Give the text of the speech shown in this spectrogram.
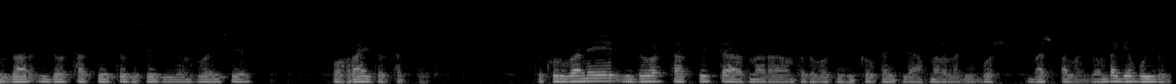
রোজার ঈদর তাকবির তো গেছে কি অনকু আইসে বহরা ঈদর তাকবির তো কুরবানির ঈদর তাকবিরটা আপনারা অন্তত পক্ষে শিক্ষক শিখলে আপনারা লাগে বস বাস পাল হইব আমরা গিয়ে বই রই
